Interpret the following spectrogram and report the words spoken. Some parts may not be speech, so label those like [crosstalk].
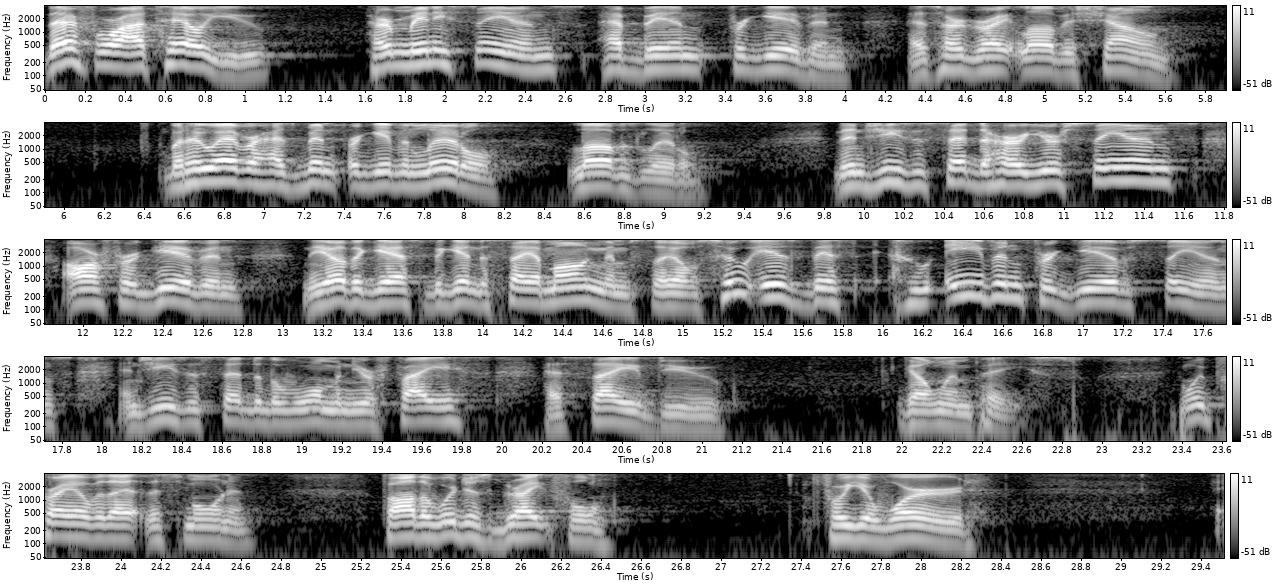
Therefore, I tell you, her many sins have been forgiven, as her great love is shown. But whoever has been forgiven little loves little. Then Jesus said to her, Your sins are forgiven. And the other guests began to say among themselves, Who is this who even forgives sins? And Jesus said to the woman, Your faith has saved you. Go in peace. Can we pray over that this morning? Father, we're just grateful for your word.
